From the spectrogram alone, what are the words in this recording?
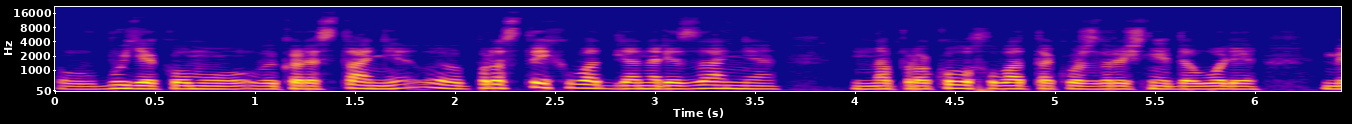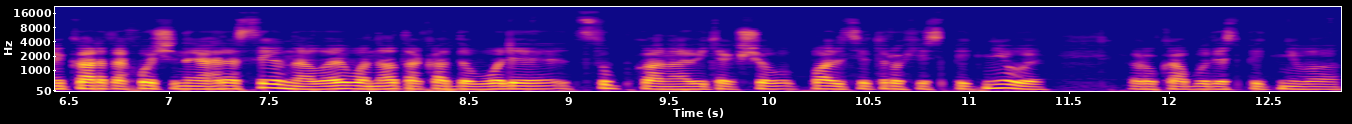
в будь-якому використанні. Е, Простий хват для нарізання. На прокол хват також зручний, доволі мікарта, хоч і не агресивна, але вона така доволі цупка. Навіть якщо пальці трохи спітніли, рука буде спітніла,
